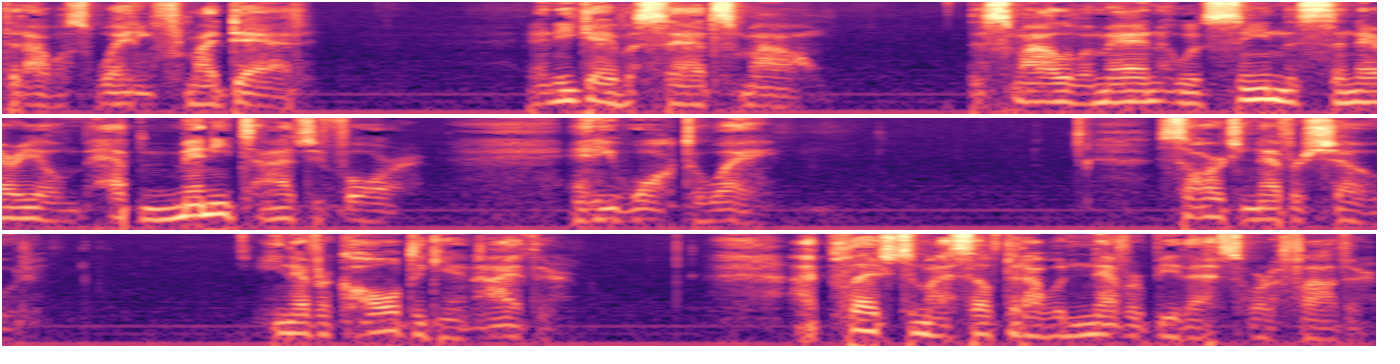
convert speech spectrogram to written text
that I was waiting for my dad. And he gave a sad smile, the smile of a man who had seen this scenario happen many times before, and he walked away. Sarge never showed. He never called again either. I pledged to myself that I would never be that sort of father.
